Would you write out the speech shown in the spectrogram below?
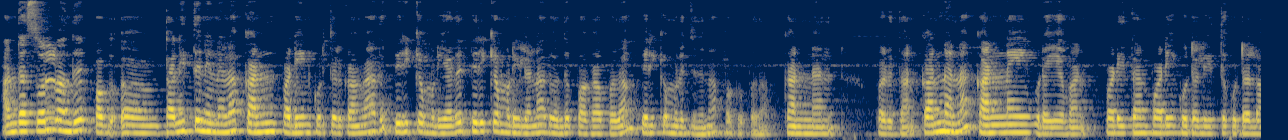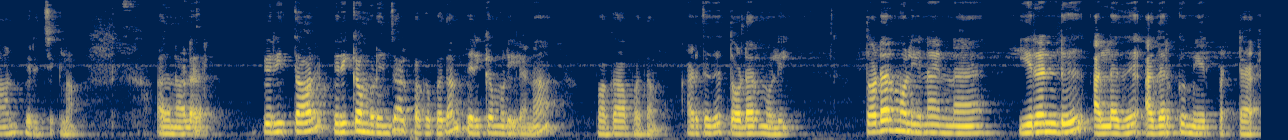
அந்த சொல் வந்து பகு தனித்து நின்றுனா கண் படின்னு கொடுத்துருக்காங்க. அதை பிரிக்க முடியாது. பிரிக்க முடியலன்னா அது வந்து பகாப்பதம். பிரிக்க முடிஞ்சதுன்னா பகுப்பதம். கண்ணன் படித்தான். கண்ணன்னா கண்ணை உடையவன். படித்தான் படி குட்டல் இத்து குட்டலான்னு பிரிச்சுக்கலாம். அதனால் பிரித்தால் பிரிக்க முடிஞ்சால் பகுப்பதம் பிரிக்க முடியலன்னா பகாபதம். அடுத்தது தொடர்மொழி தொடர்மொழினா என்ன? இரண்டு அல்லது அதற்கு மேற்பட்ட.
